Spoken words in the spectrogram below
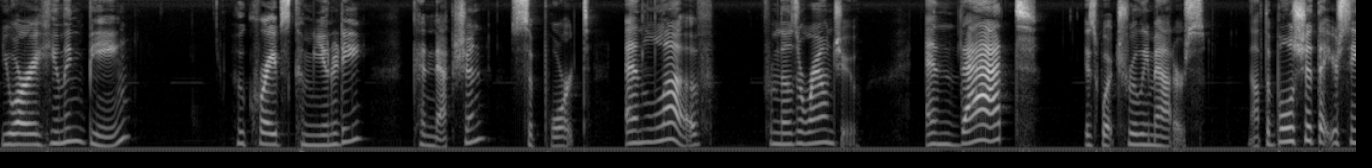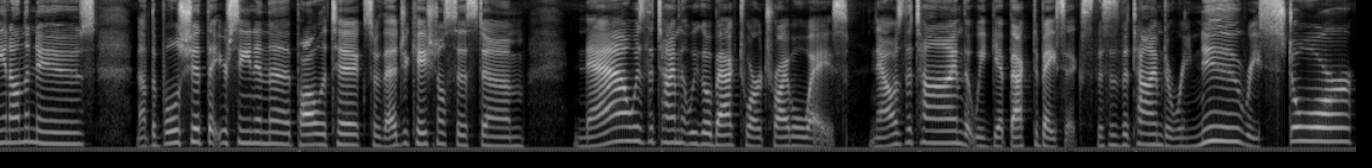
You are a human being who craves community, connection, support, and love from those around you. And that is what truly matters. Not the bullshit that you're seeing on the news, not the bullshit that you're seeing in the politics or the educational system. Now is the time that we go back to our tribal ways. Now is the time that we get back to basics. This is the time to renew, restore,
